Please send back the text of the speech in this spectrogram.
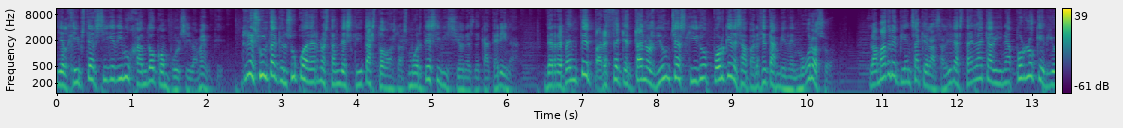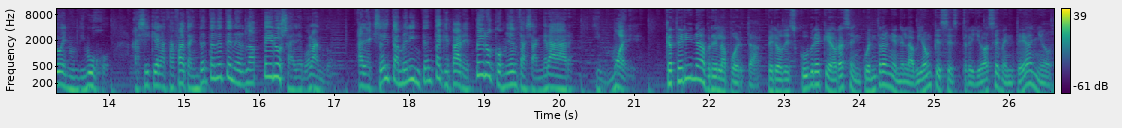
y el hipster sigue dibujando compulsivamente. Resulta que en su cuaderno están descritas todas las muertes y visiones de Caterina. De repente parece que Thanos dio un chasquido porque desaparece también el mugroso. La madre piensa que la salida está en la cabina por lo que vio en un dibujo, así que la azafata intenta detenerla pero sale volando. Alexei también intenta que pare, pero comienza a sangrar y muere. Caterina abre la puerta, pero descubre que ahora se encuentran en el avión que se estrelló hace 20 años,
